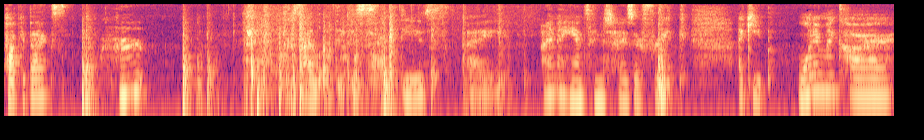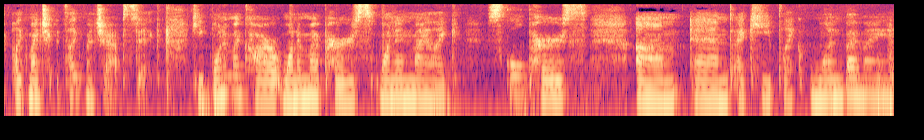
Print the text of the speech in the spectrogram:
PocketBacs. Because I love these. These, I, I'm a hand sanitizer freak. I keep one in my car, like my, it's like my chapstick. I keep one in my car, one in my purse, one in my like school purse, um, and I keep like one by my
